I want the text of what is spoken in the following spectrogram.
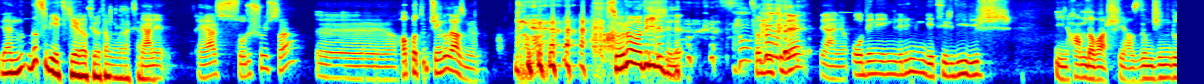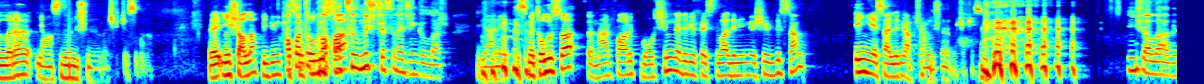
Yani nasıl bir etki yaratıyor tam olarak sen? Yani eğer soru şuysa e, hap atıp jingle yazmıyorum. Soru o değildi. Tabii ki de yani o deneyimlerin getirdiği bir ilham da var. Yazdığım jingle'lara yansıdığını düşünüyorum açıkçası bunu. Ve inşallah bir gün Hap kısmet atıp olursa hap atılmışçasına jingle'lar. yani kısmet olursa Ömer Faruk Gorçin'le de bir festival deneyimi yaşayabilirsem en iyi eserlerimi yapacağımı düşünüyorum açıkçası. İnşallah abi.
